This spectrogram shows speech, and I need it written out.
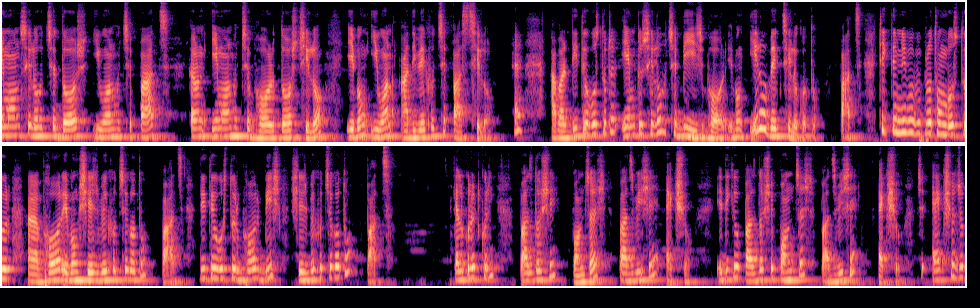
এম ওয়ান ছিল হচ্ছে দশ ই ওয়ান হচ্ছে পাঁচ, কারণ এম ওয়ান হচ্ছে ভর দশ ছিল এবং ই ওয়ান আদিবেগ হচ্ছে পাঁচ ছিল। হ্যাঁ? আবার দ্বিতীয় বস্তুটার এম টু ছিল হচ্ছে বিশ ভর এবং এরও বেগ ছিল কত? পাঁচ। ঠিক তেমনিভাবে প্রথম বস্তুর ভর এবং শেষ বেগ হচ্ছে কত? পাঁচ। দ্বিতীয় বস্তুর ভর বিশ, শেষ বেগ হচ্ছে কত? পাঁচ। ক্যালকুলেট করি। পাঁচ দশে পঞ্চাশ, পাঁচ বিশে একশো। এদিকেও পাঁচ দশে পঞ্চাশ, পাঁচ বিশে একশো। সো একশো যোগ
